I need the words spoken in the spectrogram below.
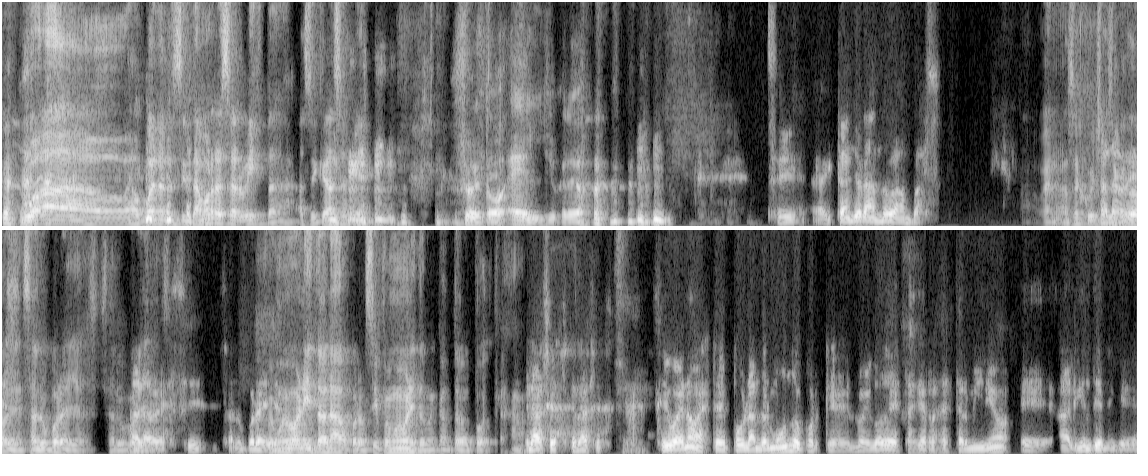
Wow. Bueno, necesitamos reservistas, así que haces bien. sobre todo él, yo creo. Sí, ahí están llorando ambas, Bueno, no se escucha, A así la que todo vez. bien. Salud por ellas. Salud por a la ellas. vez, sí, salud por ahí. Fue muy bonito, no, pero sí fue muy bonito, me encantó el podcast. Gracias, gracias. Sí. Sí, bueno, este, poblando el mundo, porque luego de estas guerras de exterminio, eh, alguien tiene que,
